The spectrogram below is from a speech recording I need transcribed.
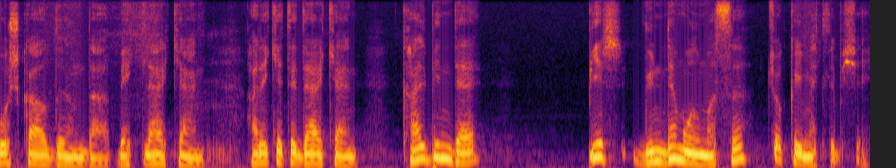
boş kaldığında, beklerken, hareket ederken kalbinde bir gündem olması çok kıymetli bir şey.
